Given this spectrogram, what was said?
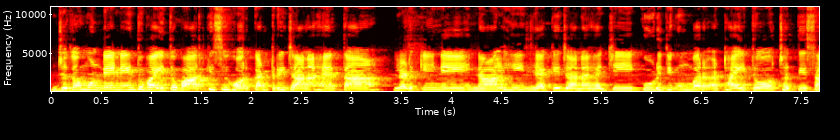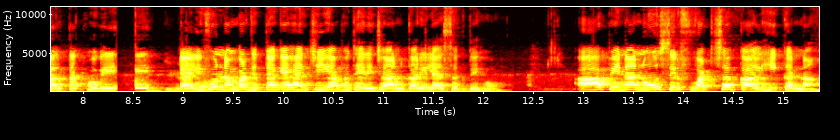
ਜਦੋਂ ਮੁੰਡੇ ਨੇ ਦੁਬਈ ਤੋਂ ਬਾਅਦ ਕਿਸੇ ਹੋਰ ਕੰਟਰੀ ਜਾਣਾ ਹੈ ਤਾਂ ਲੜਕੀ ਨੇ ਨਾਲ ਹੀ ਲੈ ਕੇ ਜਾਣਾ ਹੈ ਜੀ। ਕੁੜੀ ਦੀ ਉਮਰ 28 ਤੋਂ 36 ਸਾਲ ਤੱਕ ਹੋਵੇ। ਟੈਲੀਫੋਨ ਨੰਬਰ ਦਿੱਤਾ ਗਿਆ ਹੈ, ਜੀ ਆਪ ਬਥੇਰੀ ਜਾਣਕਾਰੀ ਲੈ ਸਕਦੇ ਹੋ। ਆਪ ਇਹਨਾਂ ਨੂੰ ਸਿਰਫ WhatsApp ਕਾਲ ਹੀ ਕਰਨਾ।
